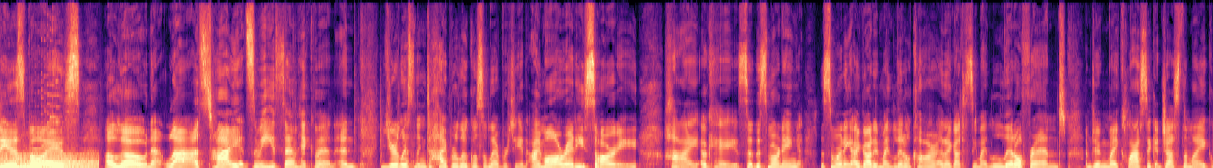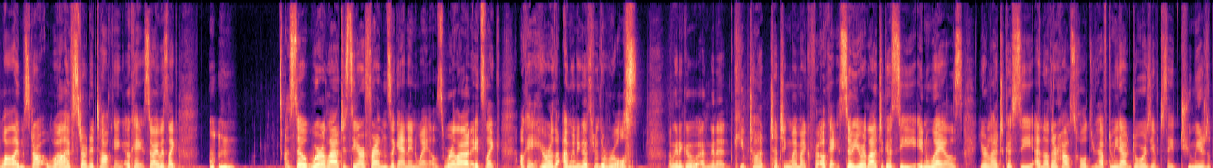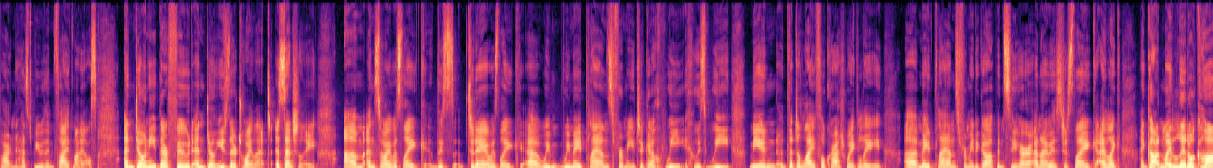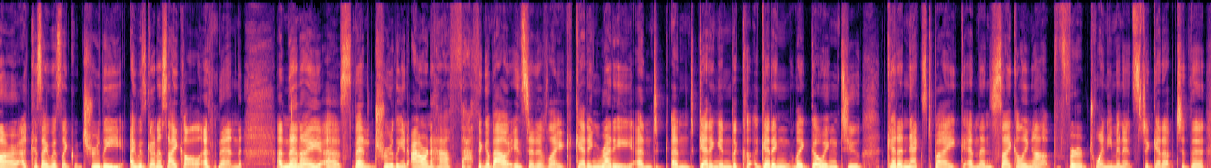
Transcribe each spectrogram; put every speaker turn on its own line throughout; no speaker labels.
she is, boys. Alone at last. Hi, it's me, Sam Hickman, and you're listening to Hyperlocal Celebrity, and I'm already sorry. Hi. Okay, so this morning, this morning I got in my little car and I got to see my little friend. I'm doing my classic adjust the mic while I'm start while I've started talking. Okay, so I was like so we're allowed to see our friends again in Wales. We're allowed. It's like okay, here are the. I'm gonna go through the rules. I'm gonna go. I'm gonna keep t- touching my microphone. Okay, so you're allowed to go see in Wales. You're allowed to go see another household. You have to meet outdoors. You have to stay two meters apart, and it has to be within five miles. And don't eat their food and don't use their toilet. Essentially. Um, and so I was like, this today. I was like, uh, we we made plans for me to go. We who's we? Me and the delightful Crash Wiggly uh, made plans for me to go up and see her. And I was just like, I like I got in my little car because I was like truly I was gonna cycle and then. And then I uh, spent truly an hour and a half faffing about instead of like getting ready and and getting in the getting like going to get a nextbike and then cycling up for 20 minutes to get up to the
